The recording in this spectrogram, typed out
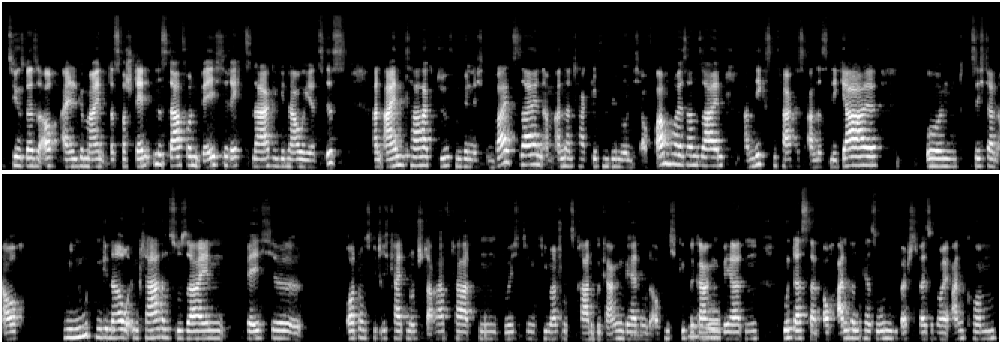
Beziehungsweise auch allgemein das Verständnis davon, welche Rechtslage genau jetzt ist. An einem Tag dürfen wir nicht im Wald sein, am anderen Tag dürfen wir nur nicht auf Baumhäusern sein, am nächsten Tag ist alles legal und sich dann auch minutengenau im Klaren zu sein, welche Ordnungswidrigkeiten und Straftaten durch den Klimaschutz gerade begangen werden oder auch nicht begangen mhm. werden und dass dann auch anderen Personen, die beispielsweise neu ankommen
